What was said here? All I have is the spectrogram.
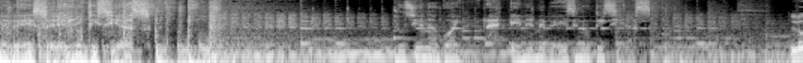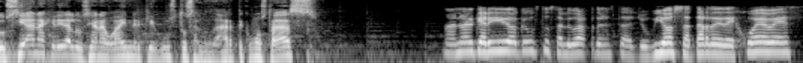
MBS Noticias. Luciana Weiner en MBS Noticias. Luciana, querida Luciana Weiner, qué gusto saludarte. ¿Cómo estás? Manuel, querido, qué gusto saludarte en esta lluviosa tarde de jueves.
